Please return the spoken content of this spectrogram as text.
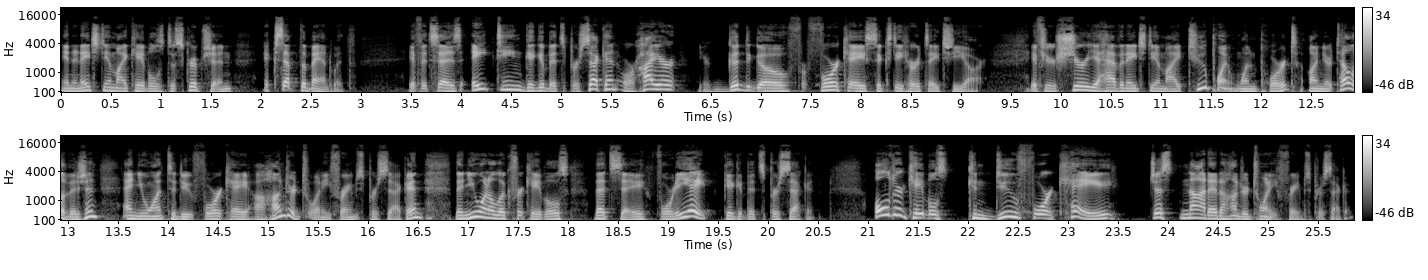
in an HDMI cable's description except the bandwidth. If it says 18 gigabits per second or higher, you're good to go for 4K 60 Hz HDR. If you're sure you have an HDMI 2.1 port on your television and you want to do 4K 120 frames per second, then you want to look for cables that say 48 gigabits per second. Older cables can do 4K, just not at 120 frames per second.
